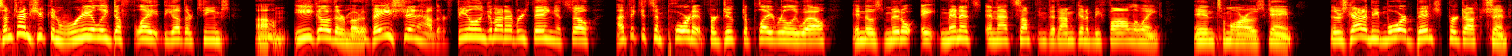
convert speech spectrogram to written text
sometimes you can really deflate the other team's um, ego, their motivation, how they're feeling about everything. And so I think it's important for Duke to play really well in those middle eight minutes. And that's something that I'm going to be following in tomorrow's game. There's got to be more bench production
